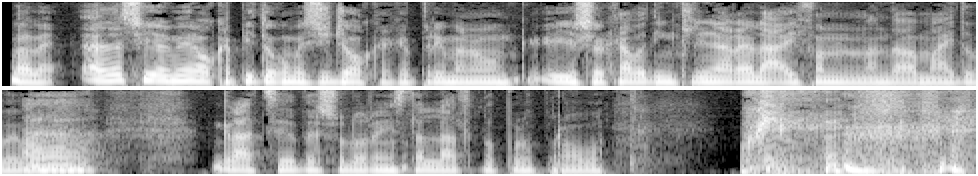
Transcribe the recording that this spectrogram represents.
Vabbè, adesso io almeno ho capito come si gioca, che prima non- io cercavo di inclinare l'iPhone, non andava mai dove volevo. Ah. Grazie, adesso l'ho reinstallato, dopo lo provo.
